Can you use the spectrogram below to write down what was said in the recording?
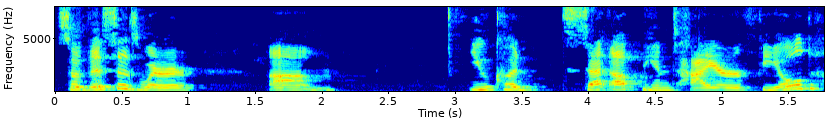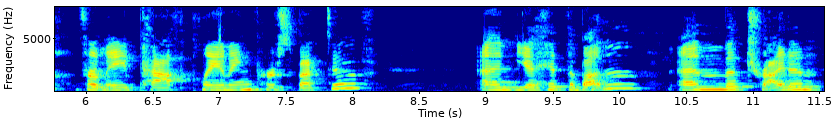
So this is where um, you could set up the entire field from a path planning perspective, and you hit the button, and the Trident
